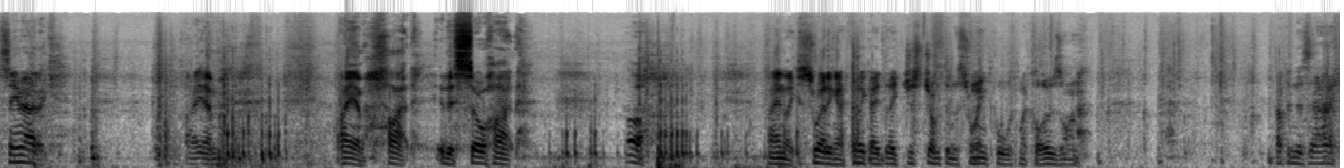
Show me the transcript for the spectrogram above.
same attic. I am, I am hot. It is so hot. Oh, I'm like sweating. I feel like I like just jumped in the swimming pool with my clothes on. Up in this attic.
